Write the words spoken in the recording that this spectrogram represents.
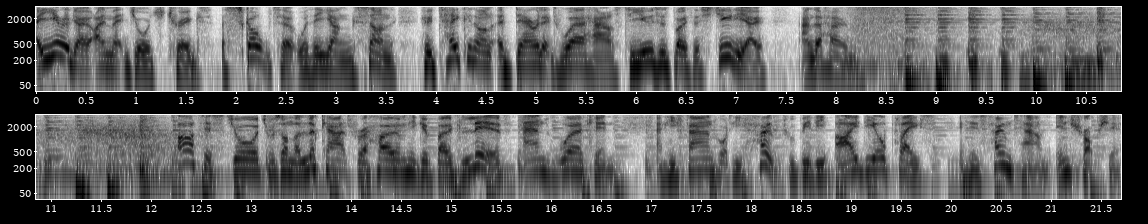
A year ago, I met George Triggs, a sculptor with a young son who'd taken on a derelict warehouse to use as both a studio and a home. Artist George was on the lookout for a home he could both live and work in, and he found what he hoped would be the ideal place in his hometown in Shropshire.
